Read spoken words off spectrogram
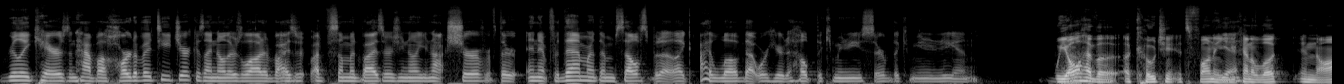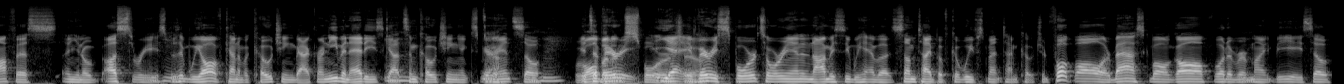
really cares and have a heart of a teacher because I know there's a lot of advisors some advisors you know you're not sure if they're in it for them or themselves but uh, like I love that we're here to help the community serve the community and we all have a, a coaching. It's funny. Yeah. You kind of look in the office, uh, you know, us 3 mm-hmm. specific, we all have kind of a coaching background. Even Eddie's got mm-hmm. some coaching experience. So mm-hmm. We've it's all a been in very, sports, yeah, yeah. a very sports oriented. And obviously we have a, some type of, co- we've spent time coaching football or basketball, golf, whatever it might be. So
